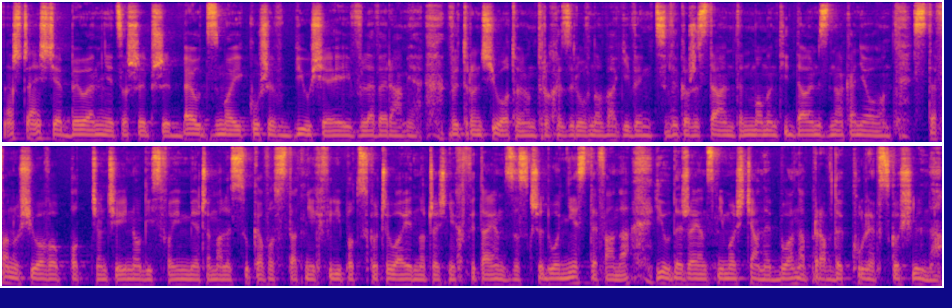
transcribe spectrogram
Na szczęście byłem nieco szybszy. Bełt z mojej kuszy wbił się jej w lewe ramię. Wytrąciło to ją trochę z równowagi, więc wykorzystałem ten moment i dałem znak aniołom. Stefan usiłował podciąć jej nogi swoim mieczem, ale suka w ostatniej chwili podskoczyła jednocześnie chwytając za skrzydło nie Stefana i uderzając nim o ścianę. Była naprawdę kurewsko silna.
